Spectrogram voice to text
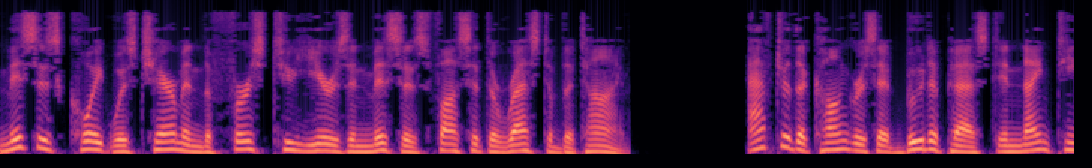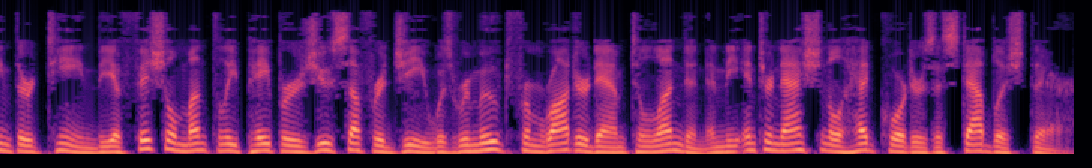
Mrs. Coit was chairman the first two years and Mrs. Fawcett the rest of the time. After the Congress at Budapest in 1913 the official monthly paper Jus Suffragii was removed from Rotterdam to London and the international headquarters established there.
